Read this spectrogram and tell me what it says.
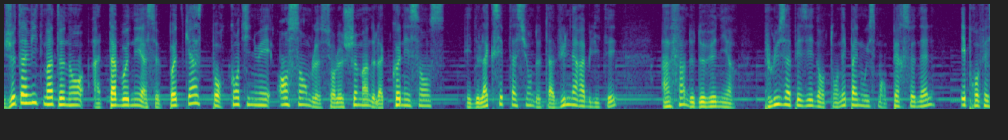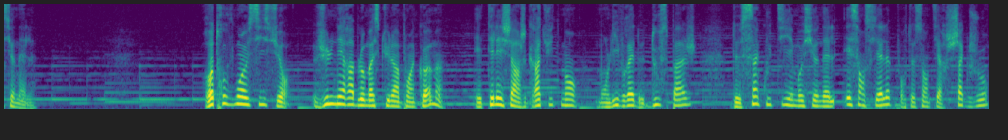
Je t'invite maintenant à t'abonner à ce podcast pour continuer ensemble sur le chemin de la connaissance et de l'acceptation de ta vulnérabilité afin de devenir plus apaisé dans ton épanouissement personnel et professionnel. Retrouve-moi aussi sur vulnérableaumasculin.com et télécharge gratuitement mon livret de 12 pages de 5 outils émotionnels essentiels pour te sentir chaque jour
